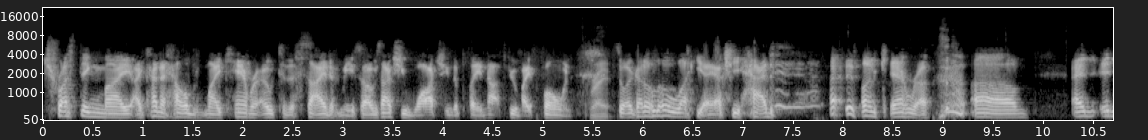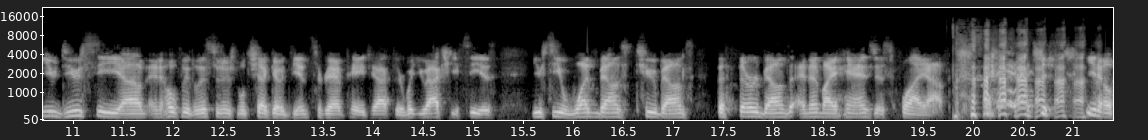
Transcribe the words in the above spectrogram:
trusting my I kind of held my camera out to the side of me so I was actually watching the play not through my phone Right. so I got a little lucky. I actually had, had it on camera. Um, and, and you do see, um, and hopefully the listeners will check out the Instagram page after. What you actually see is you see one bounce, two bounce, the third bounce, and then my hands just fly up. Just, you know,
